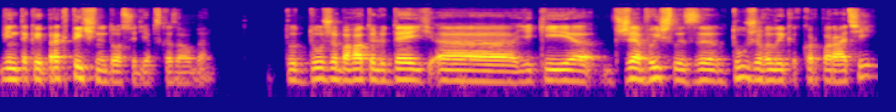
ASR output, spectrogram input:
він такий практичний досвід, я б сказав би. Тут дуже багато людей, які вже вийшли з дуже великих корпорацій,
